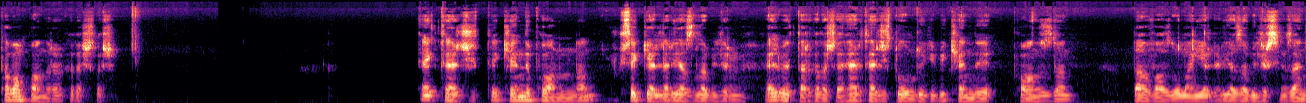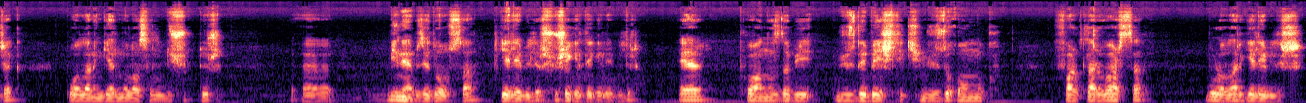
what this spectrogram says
taban puanları arkadaşlar. Ek tercihte kendi puanından yüksek yerler yazılabilir mi? Elbette arkadaşlar her tercihte olduğu gibi kendi puanınızdan daha fazla olan yerleri yazabilirsiniz. Ancak buraların gelme olasılığı düşüktür. Ee, bir nebze de olsa gelebilir. Şu şekilde gelebilir. Eğer puanınızda bir %5'lik, %10'luk farklar varsa buralar gelebilir.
